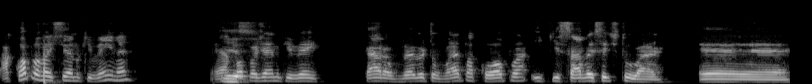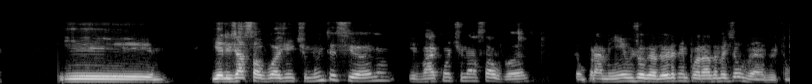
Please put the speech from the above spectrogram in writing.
A Copa vai ser ano que vem, né? É, a Isso. Copa já é ano que vem. Cara, o Weverton vai pra Copa e quiçá vai ser titular. É, e, e ele já salvou a gente muito esse ano e vai continuar salvando. Então, pra mim, o jogador da temporada vai ser o Weverton.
